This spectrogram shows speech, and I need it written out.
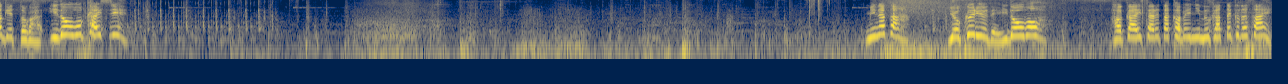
ーゲットが移動を開始。皆さん翼竜で移動を。破壊された壁に向かってください。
